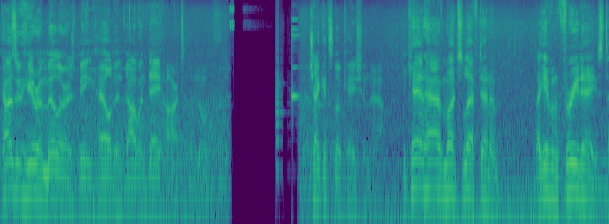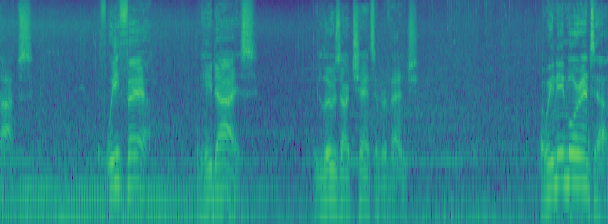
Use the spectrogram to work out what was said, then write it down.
Kazuhira Miller is being held in Dawandehar to the north. Check its location now. He can't have much left in him. I give him three days, tops. If we fail, and he dies, we lose our chance of revenge. But we need more intel.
